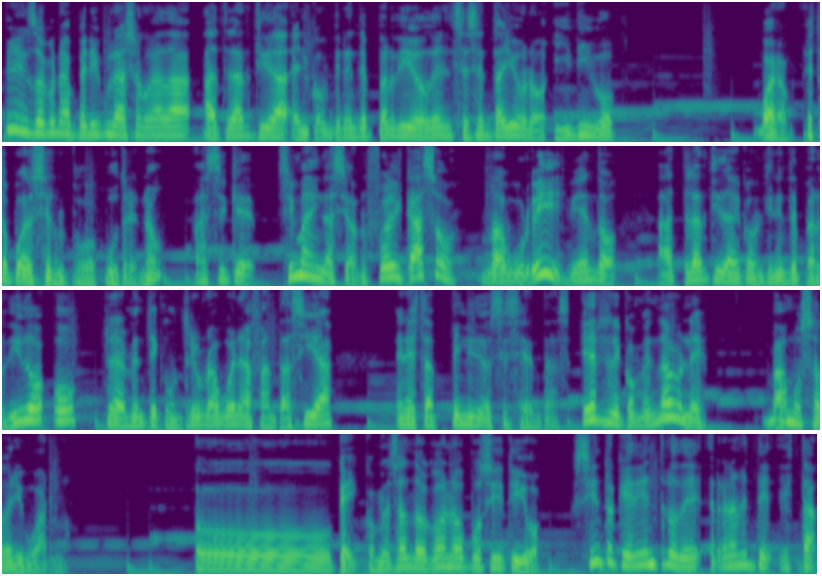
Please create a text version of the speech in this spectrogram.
pienso que una película llamada Atlántida, el continente perdido del 61, y digo, bueno, esto puede ser un poco cutre, ¿no? Así que, sin más dilación, ¿fue el caso? ¿Me aburrí viendo Atlántida del continente perdido o realmente encontré una buena fantasía en esta peli de los 60? ¿Es recomendable? Vamos a averiguarlo. Ok, comenzando con lo positivo. Siento que dentro de realmente esta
